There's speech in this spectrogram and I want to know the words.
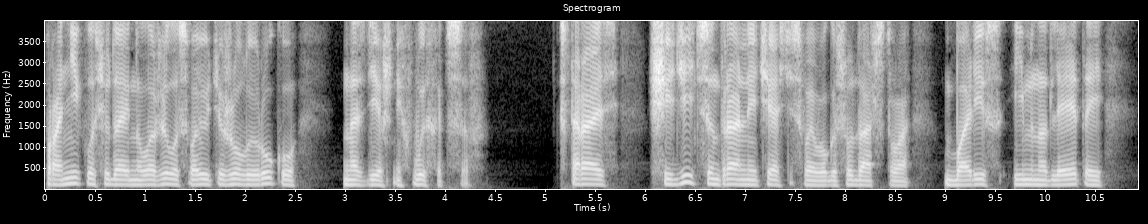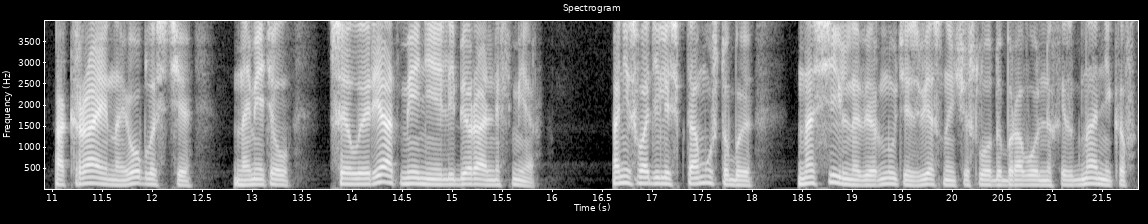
проникла сюда и наложила свою тяжелую руку на здешних выходцев. Стараясь щадить центральные части своего государства, Борис именно для этой окраинной области наметил целый ряд менее либеральных мер. Они сводились к тому, чтобы насильно вернуть известное число добровольных изгнанников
